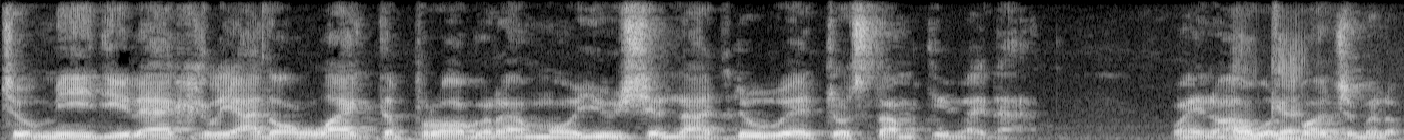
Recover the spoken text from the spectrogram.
to me directly i don't like the program or you should not do it or something like that. Well, you know i Okay. will punch them in the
